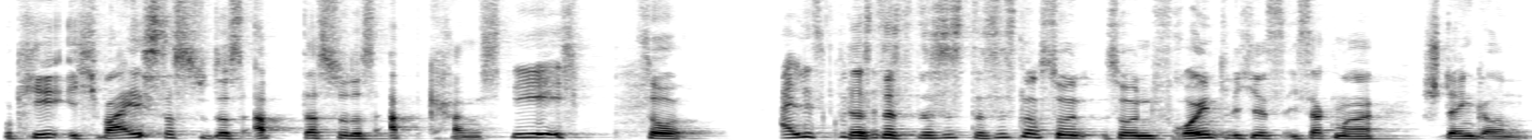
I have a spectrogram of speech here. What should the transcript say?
okay, ich weiß, dass du das ab, dass du das abkannst. Nee, ich, So, alles gut. das, das, das, ist, das ist noch so, so ein freundliches, ich sag mal, Stänkern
